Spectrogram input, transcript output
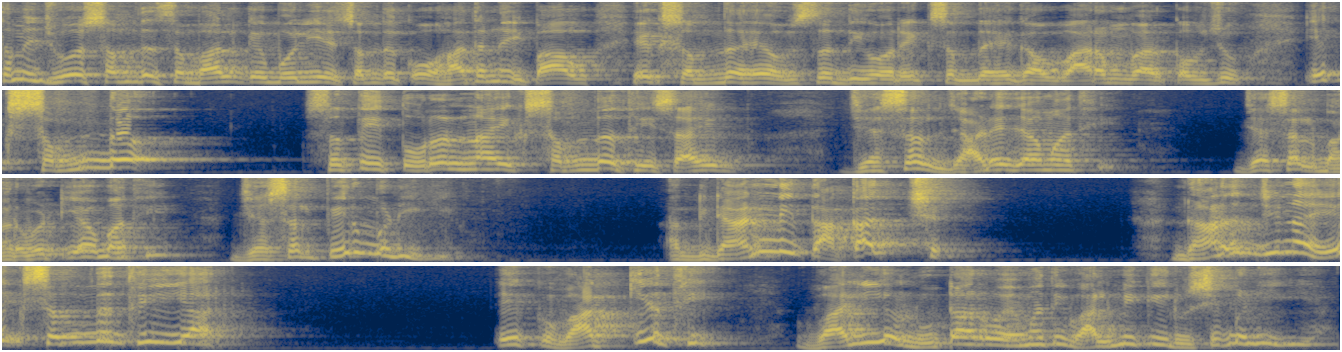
તમે જુઓ શબ્દ સંભાલ કે બોલીએ, શબ્દ કો હાથ નહીં પાવ. એક શબ્દ હે ઔષધિ ઓર એક શબ્દ હે ગાવ. વારંવાર કહું છું, એક શબ્દ સતી તોરલના એક શબ્દથી સાહેબ, જેસલ જાડેજામાંથી, જેસલ બારવટિયામાંથી, જેસલ પીર બની ગયું. આ જ્ઞાનની તાકાત છે. નારદજીના એક શબ્દથી યાર, એક વાક્યથી વાલીઓ લૂંટારો, એમાંથી વાલ્મીકી ઋષિ બની ગયા.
